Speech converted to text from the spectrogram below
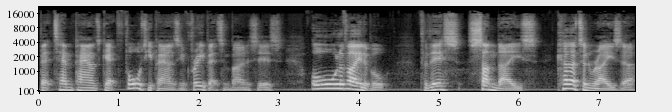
bet £10, get £40 in free bets and bonuses. All available for this Sunday's curtain raiser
